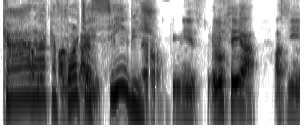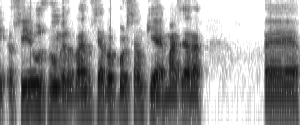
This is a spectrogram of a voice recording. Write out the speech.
Caraca, pra, pra forte assim, bicho? Não, sinistro. Eu não sei, a, assim, eu sei os números, mas não sei a proporção que é, mas era é,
